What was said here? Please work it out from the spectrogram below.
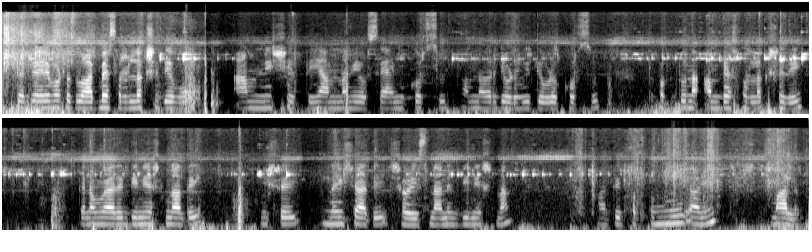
तर त्याला म्हटलं तू अभ्यासावर लक्ष देवो आमने शेती आमना व्यवसाय आम्ही करसूत आमनावर जेवढं होईल तेवढं करसूत तर फक्त ना अभ्यासावर लक्ष दे. त्यामुळे आता दिनेशना ते विषय नाही ते शेळीसना आणि दिनेशना ना. ते फक्त मी आणि मालक.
